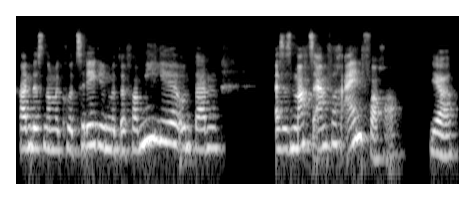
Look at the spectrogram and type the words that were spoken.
kann das nochmal kurz regeln mit der Familie und dann, also es macht es einfach einfacher. Ja,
